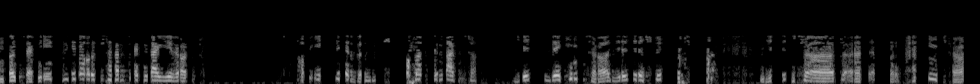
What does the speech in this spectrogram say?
मन चाहिँ इन्द्रिय अनुसार चाहिँ लागिरहन्छ अब इन्द्रियहरू लाग्छ जे देखिन्छ जे जे सुन्छ जे खाइन्छ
